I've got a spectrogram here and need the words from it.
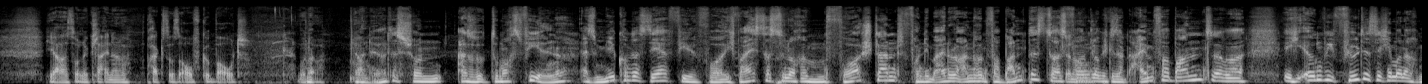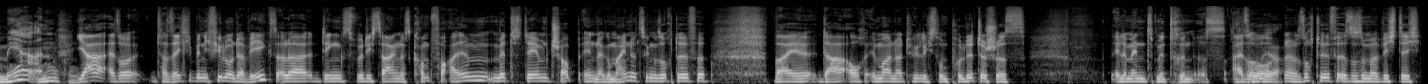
ja so eine kleine Praxis aufgebaut. Oder, Man hört es schon, also du machst viel, ne? Also mir kommt das sehr viel vor. Ich weiß, dass du noch im Vorstand von dem einen oder anderen Verband bist. Du hast Genau. vorhin, glaube ich, gesagt, einem Verband, aber ich irgendwie fühlt es sich immer nach mehr an. Ja, also tatsächlich bin ich viel unterwegs. Allerdings würde ich sagen, das kommt vor allem mit dem Job in der gemeinnützigen Suchthilfe, weil da auch immer natürlich so ein politisches Element mit drin ist. Also Oh ja. in der Suchthilfe ist es immer wichtig,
